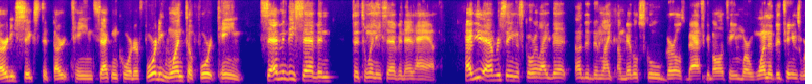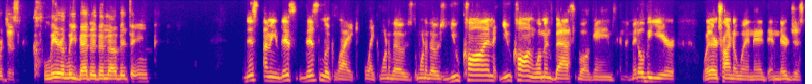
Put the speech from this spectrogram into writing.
36 to 13, second quarter, 41 to 14, 77 to 27 at half. Have you ever seen a score like that other than like a middle school girls basketball team where one of the teams were just clearly better than the other team? This, I mean, this this looked like like one of those one of those UConn UConn women's basketball games in the middle of the year where they're trying to win it and they're just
